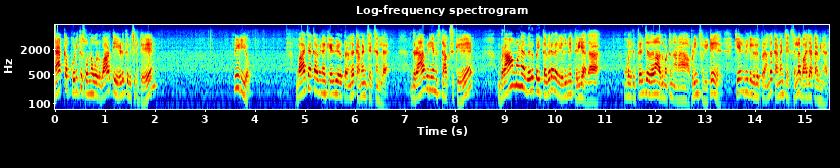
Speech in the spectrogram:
மேக்கப் குறித்து சொன்ன ஒரு வார்த்தையை எடுத்து வச்சுக்கிட்டு வீடியோ பாஜகவினர் கேள்வி எழுப்புறாங்க கமெண்ட் செக்ஷனில் திராவிடியன் ஸ்டாக்ஸுக்கு பிராமண வெறுப்பை தவிர வேறு எதுவுமே தெரியாதா? உங்களுக்கு தெரிஞ்சதெல்லாம் அது மட்டும் தானா அப்படின்னு சொல்லிட்டு கேள்விகள் எழுப்புறாங்க கமெண்ட் செக்ஷனில் பாஜகவினர்.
